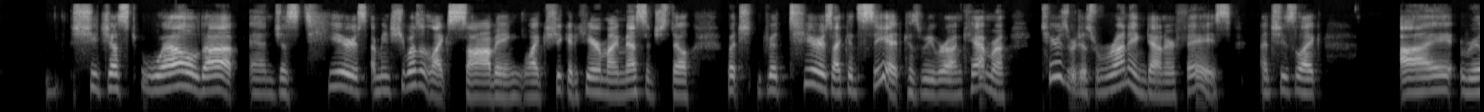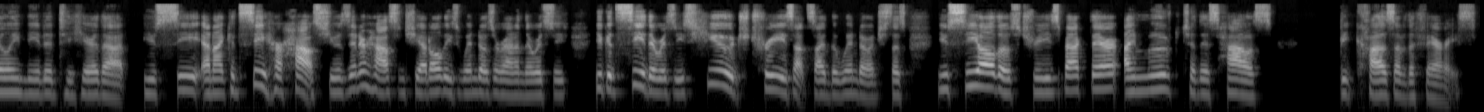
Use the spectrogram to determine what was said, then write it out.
she just welled up and just tears. I mean, she wasn't like sobbing, like she could hear my message still, but but tears, I could see it because we were on camera. Tears were just running down her face. And she's like, I really needed to hear that. You see, and I could see her house. She was in her house and she had all these windows around, and there was these, you could see there was these huge trees outside the window. And she says, You see all those trees back there? I moved to this house because of the fairies.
